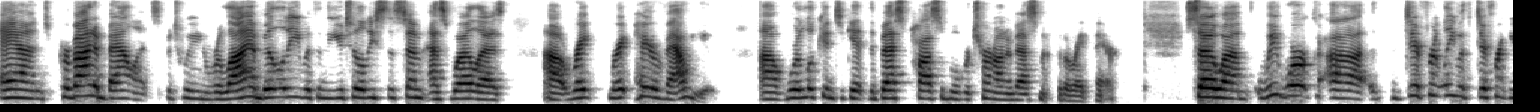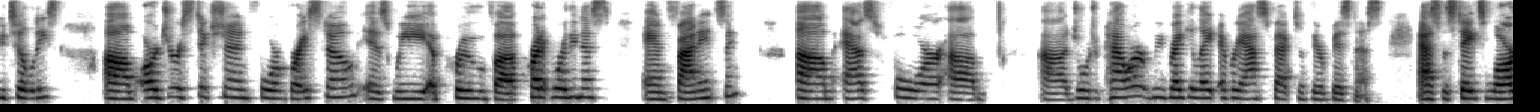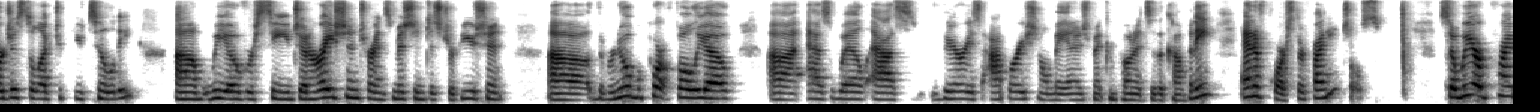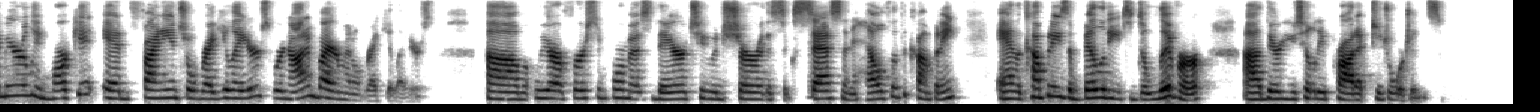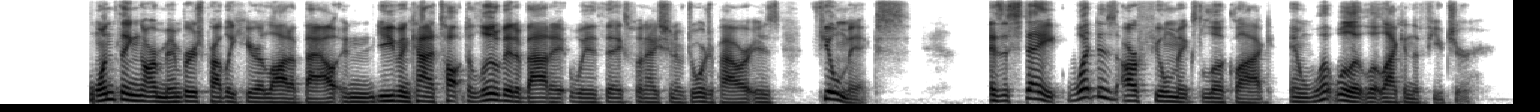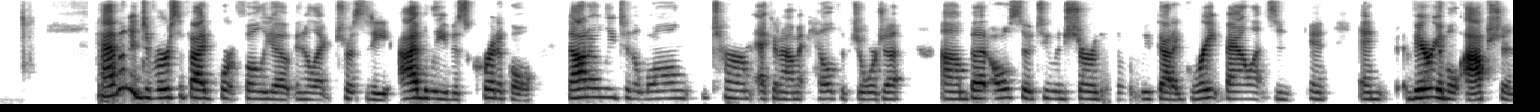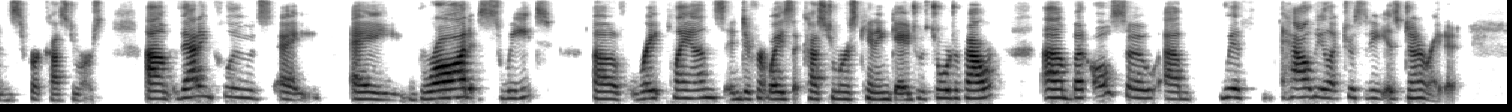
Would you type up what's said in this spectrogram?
and provide a balance between reliability within the utility system as well as uh, rate ratepayer value. Uh, we're looking to get the best possible return on investment for the ratepayer. So um, we work uh, differently with different utilities. Um, our jurisdiction for Greystone is we approve uh, creditworthiness and financing. Um, as for um, uh, Georgia Power, we regulate every aspect of their business. As the state's largest electric utility, um, we oversee generation, transmission, distribution, uh, the renewable portfolio, uh, as well as various operational management components of the company, and of course, their financials. So, we are primarily market and financial regulators. We're not environmental regulators. Um, we are first and foremost there to ensure the success and health of the company and the company's ability to deliver uh, their utility product to Georgians. One thing our members probably hear a lot about, and you even kind of talked a little bit about it with the explanation of Georgia Power, is fuel mix. As a state, what does our fuel mix look like, and what will it look like in the future? Having a diversified portfolio in electricity, I believe, is critical not only to the long term economic health of Georgia, um, but also to ensure that we've got a great balance and, and, and variable options for customers. Um, that includes a, a broad suite of rate plans and different ways that customers can engage with Georgia Power, um, but also um, with how the electricity is generated.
